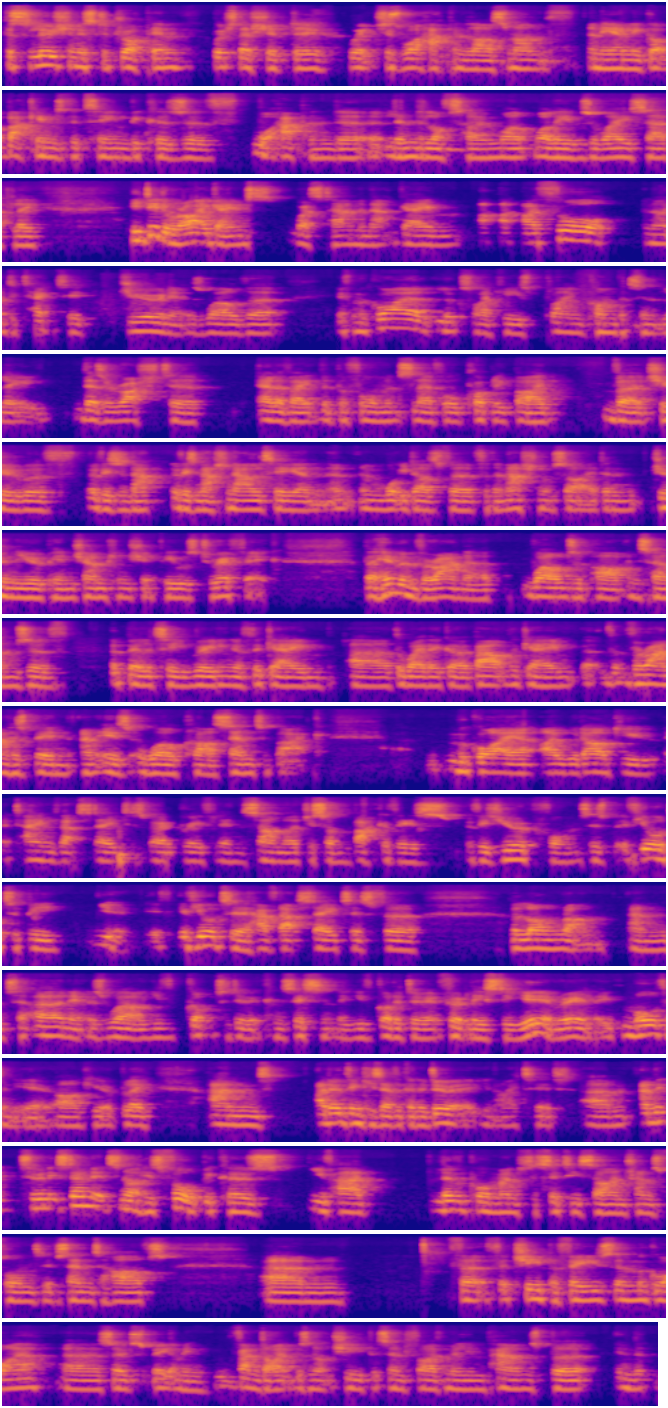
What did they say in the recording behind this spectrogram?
The solution is to drop him, which they should do, which is what happened last month. And he only got back into the team because of what happened at Lindelof's home while, while he was away, sadly. He did all right against West Ham in that game. I, I thought, and I detected during it as well, that if Maguire looks like he's playing competently, there's a rush to elevate the performance level, probably by virtue of of his of his nationality and, and, and what he does for for the national side. And during the European Championship, he was terrific. But him and Varane are worlds apart in terms of ability, reading of the game, uh, the way they go about the game. Varane has been and is a world class centre back. Maguire, I would argue, attained that status very briefly in the summer, just on the back of his of his Euro performances. But if you're to be you know, if, if you're to have that status for the long run and to earn it as well, you've got to do it consistently. You've got to do it for at least a year, really, more than a year, arguably. And I don't think he's ever going to do it at United. Um, and it, to an extent, it's not his fault because you've had Liverpool, Manchester City sign transformative centre halves. Um, for, for cheaper fees than Maguire, uh, so to speak. I mean, Van Dijk was not cheap at 75 million pounds, but in the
